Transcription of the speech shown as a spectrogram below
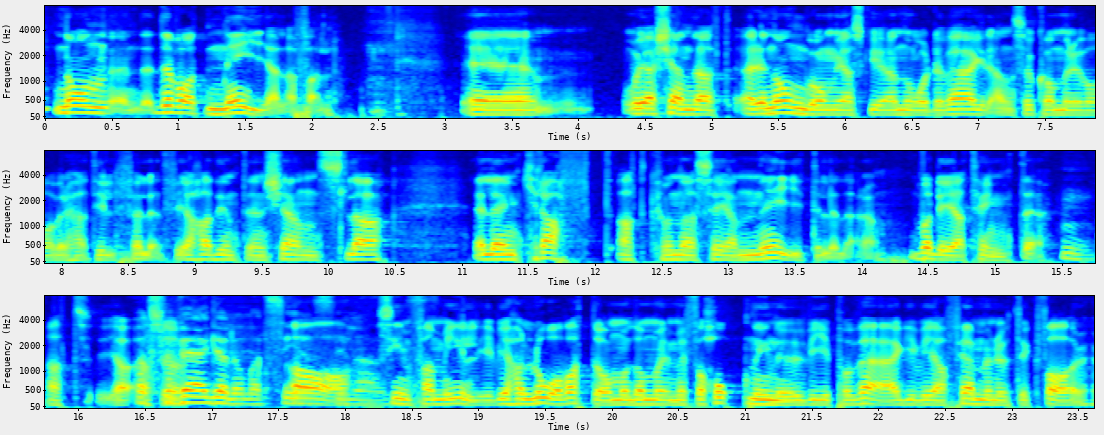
Någon, det var ett nej i alla fall. Eh, och jag kände att är det någon gång jag ska göra en ordervägran så kommer det vara vid det här tillfället. För jag hade inte en känsla eller en kraft att kunna säga nej till det där. Det var det jag tänkte. Mm. Att jag, Att alltså- förvägra dem att se Ja, sina... sin familj. Vi har lovat dem och de är med förhoppning nu. Vi är på väg, vi har fem minuter kvar.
